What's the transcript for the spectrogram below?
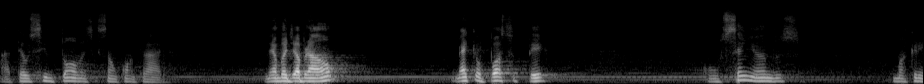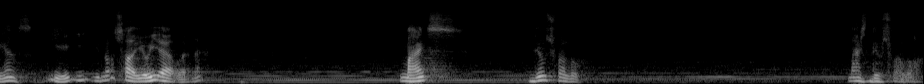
até os sintomas que são contrários. Lembra de Abraão? Como é que eu posso ter, com 100 anos, uma criança? E, e, e não só eu e ela, né? Mas Deus falou. Mas Deus falou.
